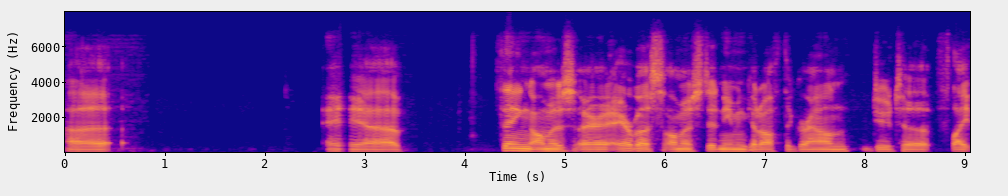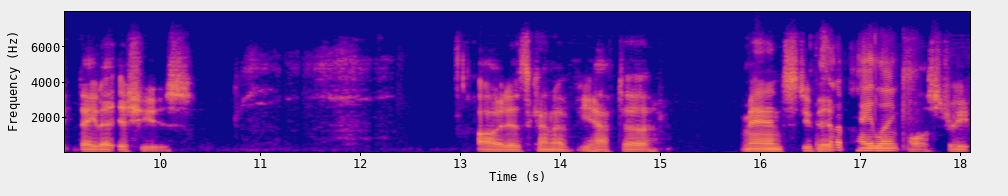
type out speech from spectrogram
Uh, a uh, thing almost, Airbus almost didn't even get off the ground due to flight data issues. Oh, it is kind of you have to, man, stupid. Is that a pay link? Wall Street.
